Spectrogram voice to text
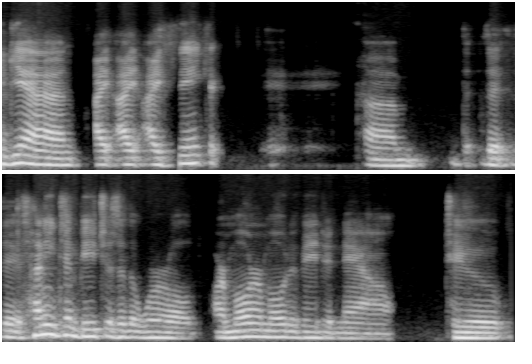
again, I I, I think um, the, the the Huntington Beaches of the world are more motivated now to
